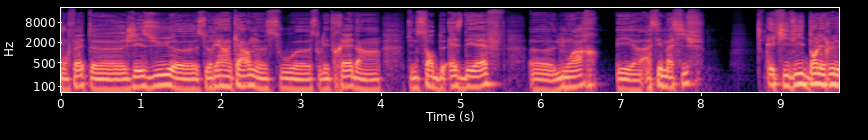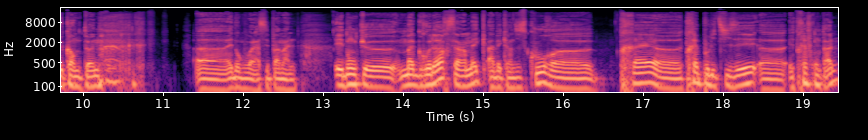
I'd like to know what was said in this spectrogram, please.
où en fait euh, Jésus euh, se réincarne sous, euh, sous les traits d'un- d'une sorte de SDF noir et euh, assez massif et qui vit dans les rues de Compton. Euh, et donc voilà, c'est pas mal. Et donc, euh, Magruder, c'est un mec avec un discours euh, très, euh, très politisé euh, et très frontal.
